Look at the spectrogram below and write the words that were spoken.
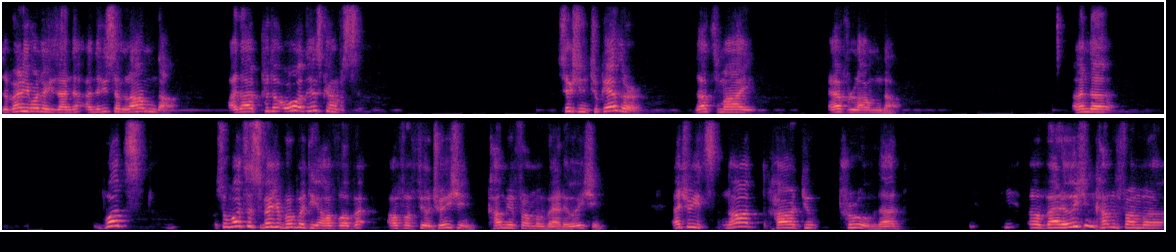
the vanishing order is under, under this lambda. And I put all this kind of section together. That's my F lambda. And uh, what's so what's the special property of a, of a filtration coming from a valuation? Actually, it's not hard to prove that a valuation comes from a,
